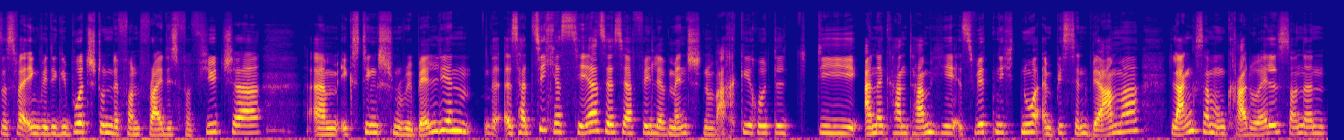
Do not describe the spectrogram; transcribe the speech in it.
das war irgendwie die Geburtsstunde von Fridays for Future, ähm, Extinction Rebellion. Es hat sicher sehr, sehr, sehr viele Menschen wachgerüttelt, die anerkannt haben, hey, es wird nicht nur ein bisschen wärmer, langsam und graduell, sondern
